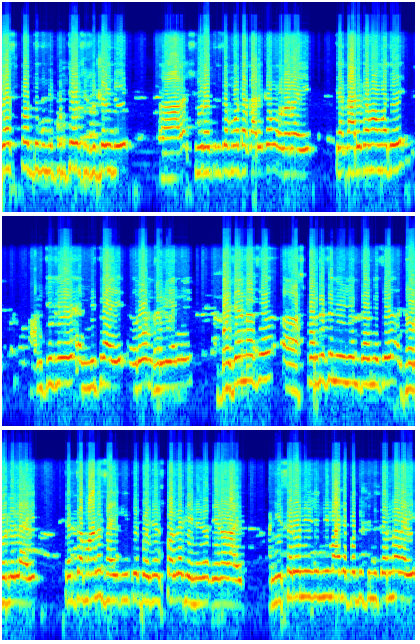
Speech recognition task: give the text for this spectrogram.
याच पद्धतीने पुढच्या वर्षी सुद्धा इथे शिवरात्रीचा मोठा कार्यक्रम होणार आहे. त्या कार्यक्रमामध्ये आमचे जे मित्र आहे रोहन खरे यांनी भजनाचं स्पर्धेचं नियोजन करण्याचं ठरवलेलं आहे. त्यांचा मानस आहे की ते भजन स्पर्धा घेण्याचा देणार आहेत. आणि सर्व नियोजन मी माझ्या पद्धतीने करणार आहे.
